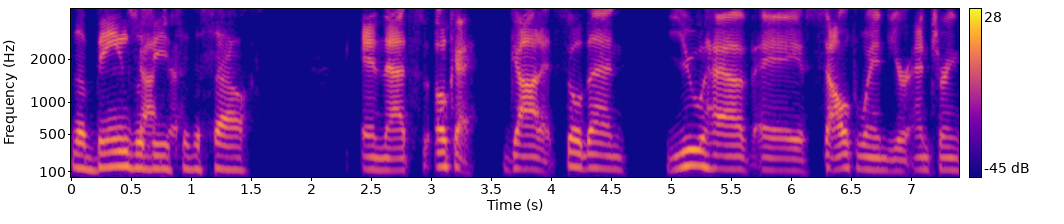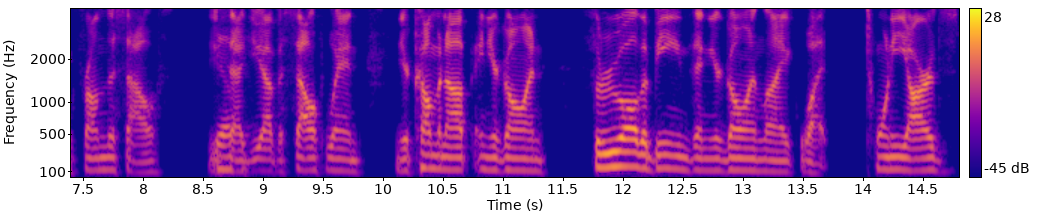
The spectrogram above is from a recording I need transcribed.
The beans would gotcha. be to the south. And that's okay. Got it. So then you have a south wind. You're entering from the south. You yep. said you have a south wind. You're coming up and you're going through all the beans and you're going like what 20 yards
